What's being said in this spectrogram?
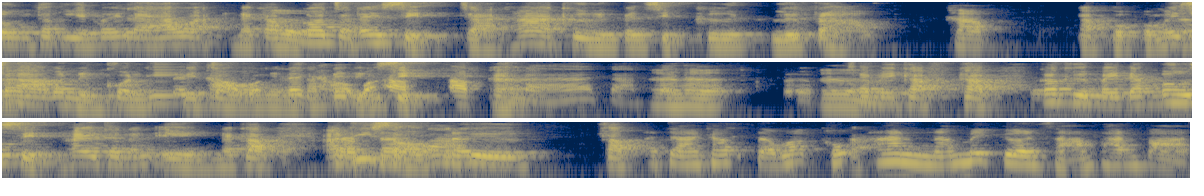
ลงทะเบียนไว้แล้วอะนะครับ ก็จะได้สิทธิ์จากห้าคืนเป็นสิบคืนหรือเปล่าครับ ครับผมผมไม่ทราบว่าหนึ่งคนที่ไปได้จข่าอวงเนี่ยได้นะครับข่าได้วถึว่างสิอับพอัพขึ้นอ่านะอาจารย์อ่าฮะเออใช่ไหมครับครับ ก็คือไปดับเบิลสิทธิ์ให้เท่านั้นเองนะครับ อันที่แต่สองแต่ก็คือครับอาจารย์ครับ แต่ว่าเขาอั้นนะไม่เกินสามพันบาท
